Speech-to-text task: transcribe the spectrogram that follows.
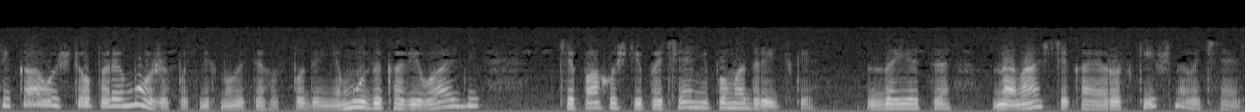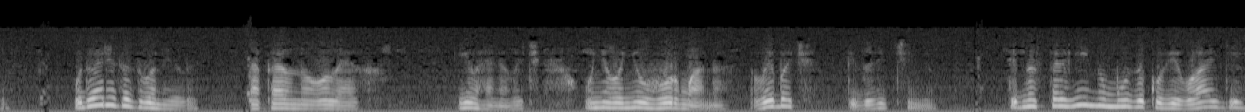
Цікаво, що переможе, посміхнулася господиня. Музика Вівальді чи пахощі печені по-мадридськи. Здається, на нас чекає розкішна вечеря. У двері задзвонили. Напевно, Олег. Євгенович, у нього нюх гурмана. Вибач, піду відчиню. Під ностальгійну музику Вівальді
